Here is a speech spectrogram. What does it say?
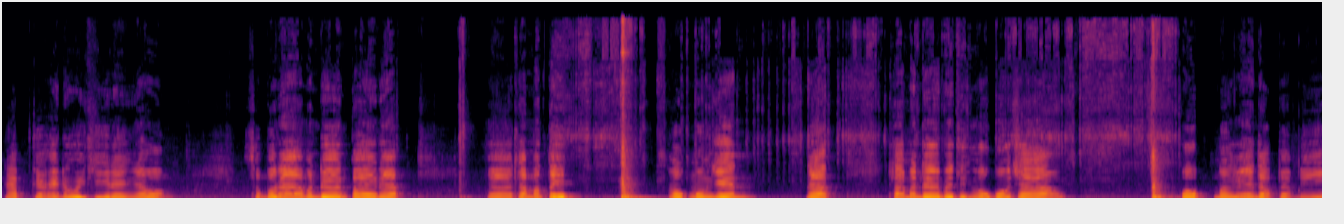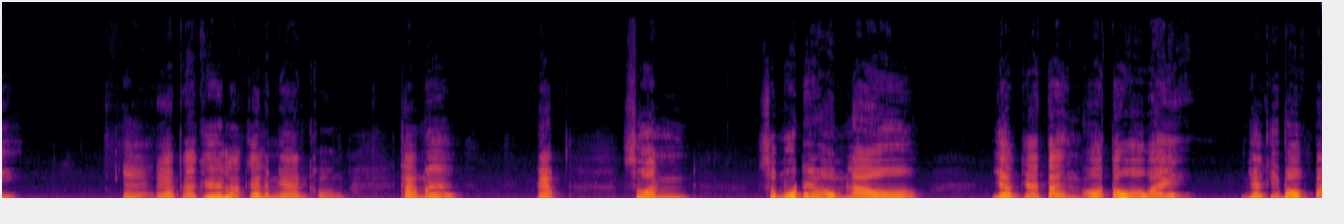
นะครับเดี๋ยวให้ดูอีกทีหนึ่งนะผมสมมติว่ามันเดินไปนะครับถ้ามันติดหกโมงเย็นนะครับ ถ้ามันเดินไปถึงหกโมงเช้า ปุ๊บมันก็จะดับแบบนี้อ่านะครับก็คือหลักการทำงานของไทม์เมอร์นะครับ ส่วนสมมุตินะผมเราอยากจะตั้งออโต้เอาไว้ อย่างที่บอกไป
